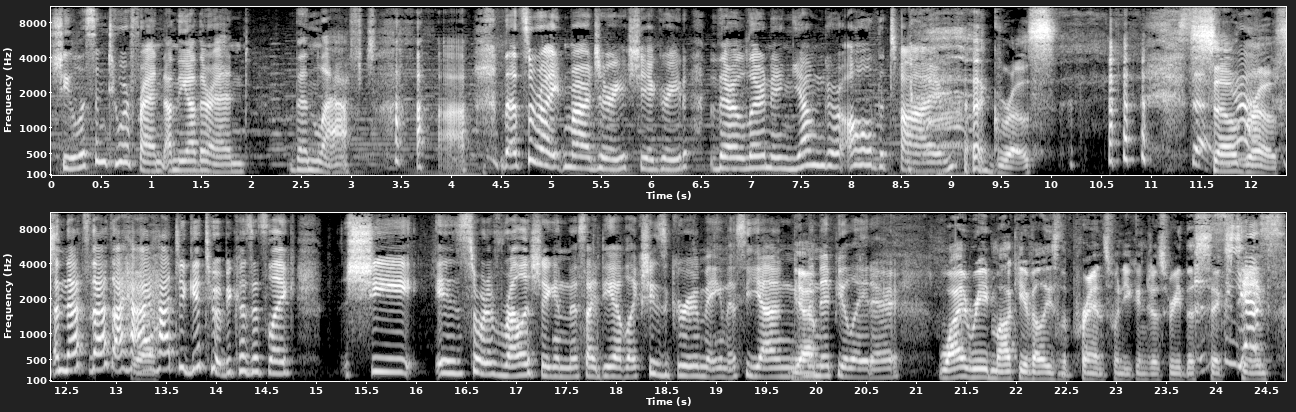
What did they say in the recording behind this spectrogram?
She listened to her friend on the other end, then laughed. That's right, Marjorie, she agreed. They're learning younger all the time. gross. so Yeah. gross. And that's that's I, I had to get to it because it's like she is sort of relishing in this idea of like she's grooming this young Yeah. manipulator. Why read Machiavelli's The Prince when you can just read the 16th Yes,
